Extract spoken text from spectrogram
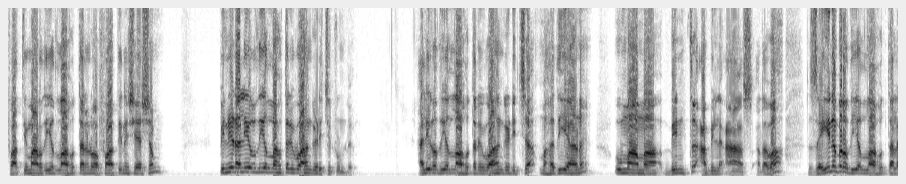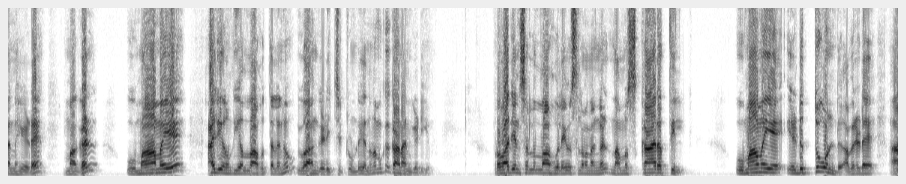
ഫാത്തിമ റതി അള്ളാഹു തലന്റെ വഫാത്തിന് ശേഷം പിന്നീട് അലി റതി അള്ളാഹു വിവാഹം കഴിച്ചിട്ടുണ്ട്. അലി റതി അള്ളാഹു വിവാഹം കഴിച്ച മഹദിയാണ് ഉമാമ ബിൻത്ത് അബിൽ ആസ് അഥവാ സൈനബ് റതി അള്ളാഹു തലൻഹയുടെ മകൾ ഉമാമയെ അലി റതി അള്ളാഹു തലനു വിവാഹം കഴിച്ചിട്ടുണ്ട് എന്ന് നമുക്ക് കാണാൻ കഴിയും. പ്രവാചകൻ സല്ലാഹു അലൈഹി വസ്ലം തങ്ങൾ നമസ്കാരത്തിൽ ഉമാമയെ എടുത്തുകൊണ്ട് അവരുടെ ആ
